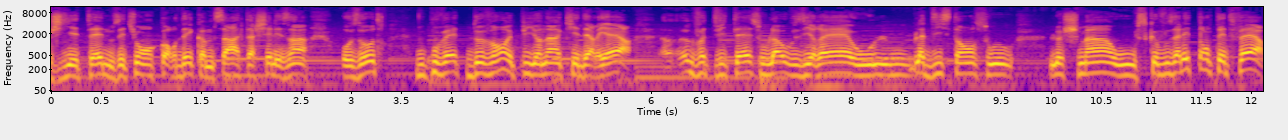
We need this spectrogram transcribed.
j'y étais, nous étions encordés comme ça, attachés les uns aux autres. Vous pouvez être devant et puis il y en a un qui est derrière. Euh, votre vitesse ou là où vous irez ou la distance ou le chemin ou ce que vous allez tenter de faire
